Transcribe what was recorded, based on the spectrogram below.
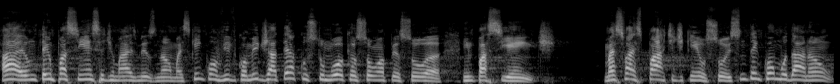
Ah, eu não tenho paciência demais mesmo não, mas quem convive comigo já até acostumou que eu sou uma pessoa impaciente mas faz parte de quem eu sou, isso não tem como mudar, não.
